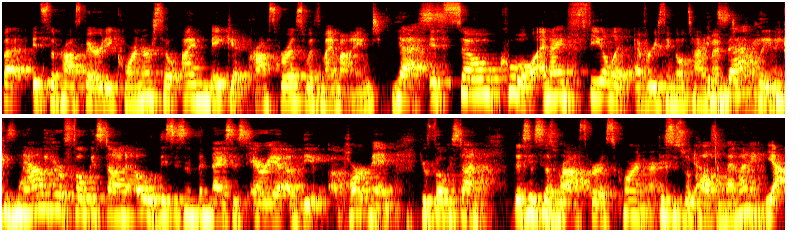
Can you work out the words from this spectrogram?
but it's the prosperity corner. So I make it prosperous with my mind. Yes. It's so cool. And I feel it every single time Exactly, I'm doing it. because Yeah. now you're focused on, oh, this isn't the nicest area of the apartment. You're focused on this, is, the what- prosperous corner. This is what yeah. calls in my money. Yeah,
